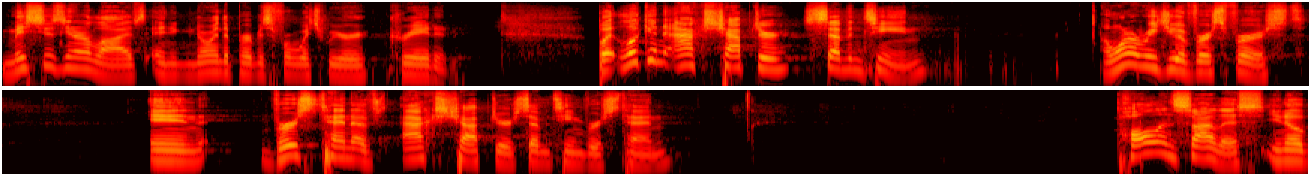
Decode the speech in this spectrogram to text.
misusing our lives and ignoring the purpose for which we were created. But look in Acts chapter 17. I want to read you a verse first. In verse 10 of Acts chapter 17, verse 10. Paul and Silas, you know,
